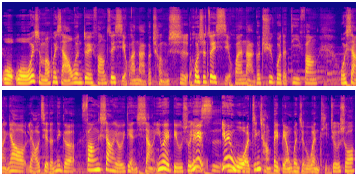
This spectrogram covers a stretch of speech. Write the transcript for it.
我，我为什么会想要问对方最喜欢哪个城市，或是最喜欢哪个去过的地方。我想要了解的那个方向有一点像，因为比如说，因为因为我经常被别人问这个问题，就是说，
